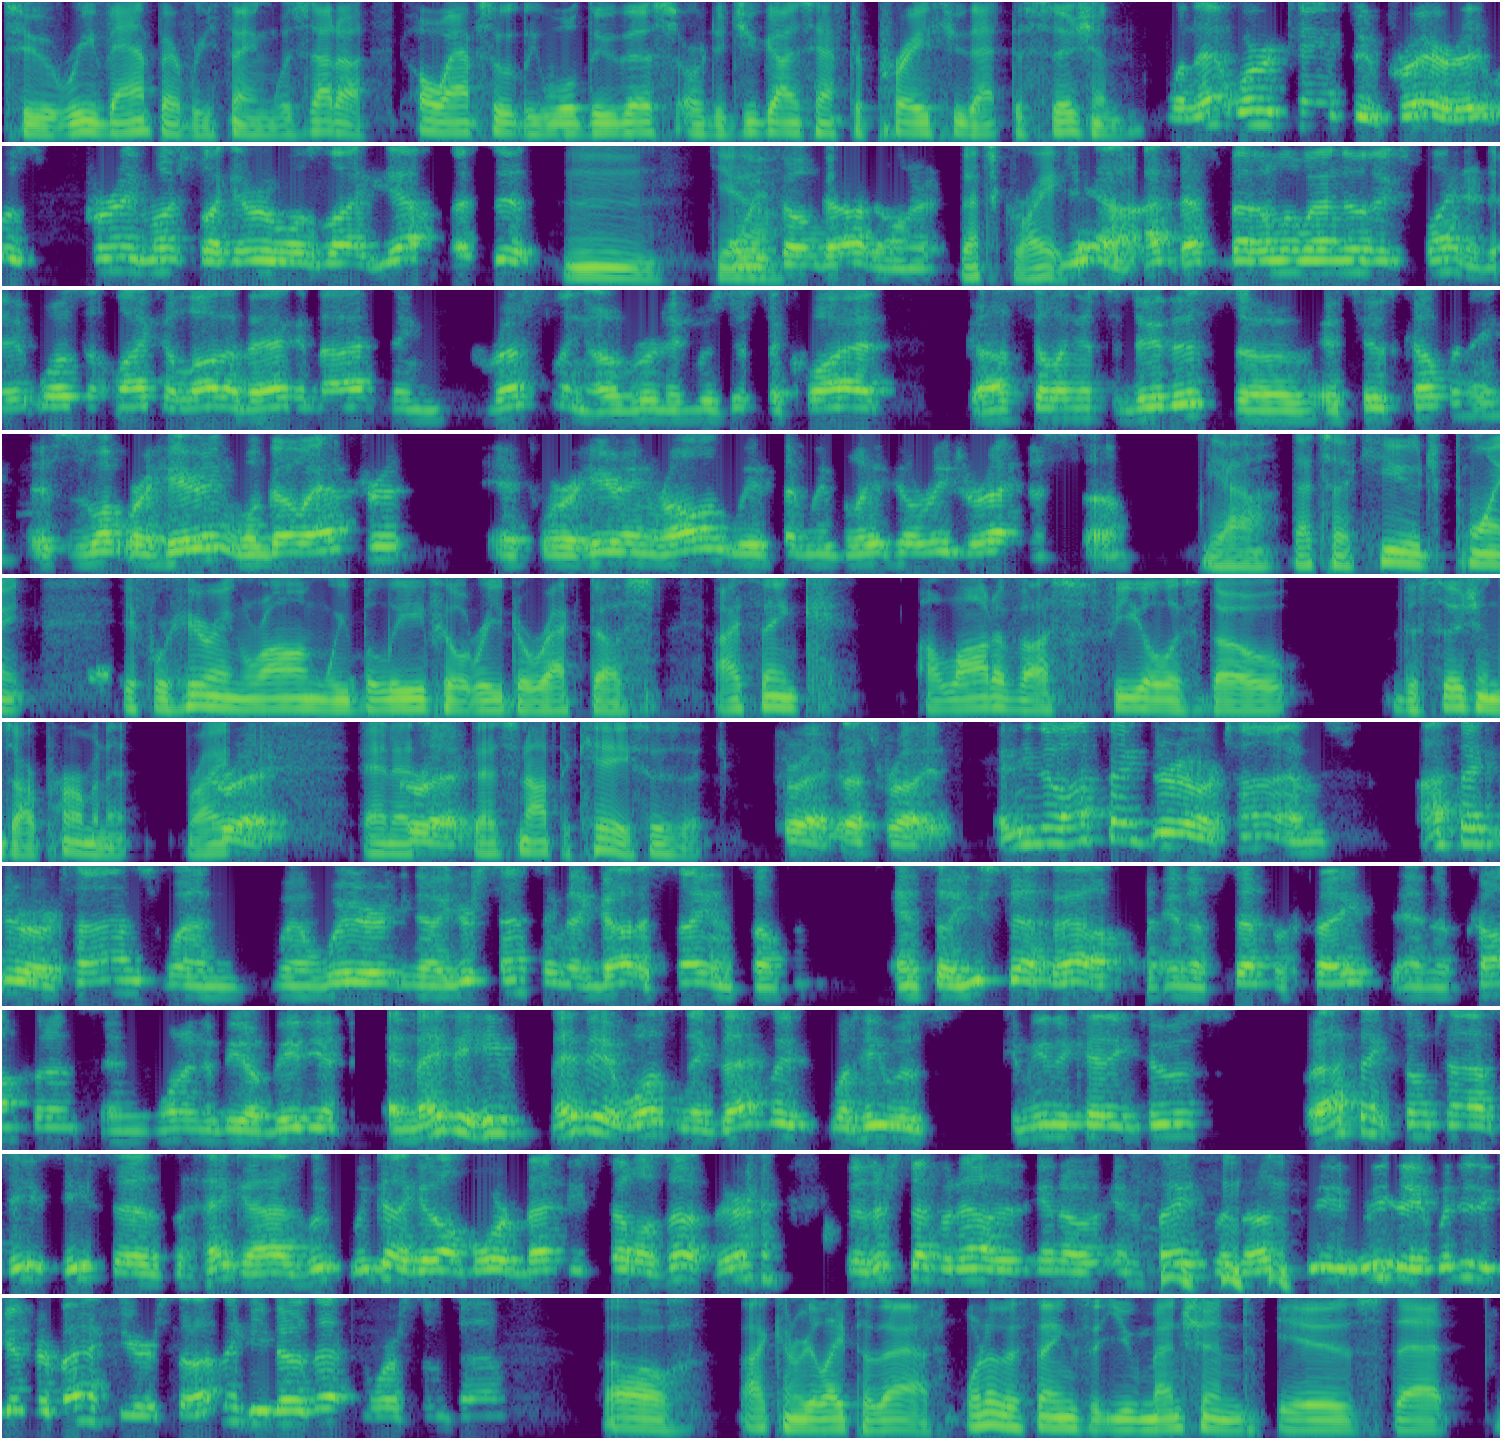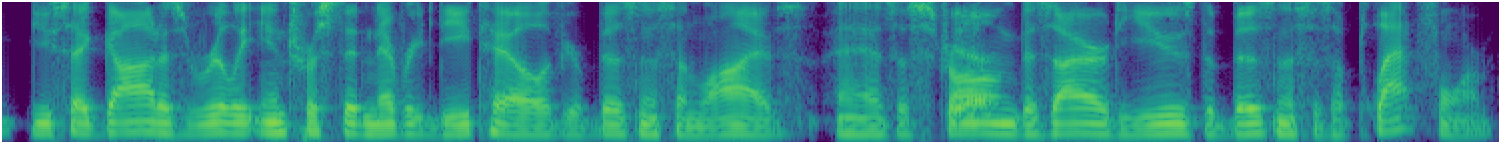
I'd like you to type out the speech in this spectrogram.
to revamp everything. Was that a, oh, absolutely, we'll do this? Or did you guys have to pray through that decision? When that word came through prayer, it was pretty much like everyone was like, yeah, that's it. Mm, yeah. And we felt God on it. That's great. Yeah, I, that's about the only way I know to explain it. It wasn't like a lot of agonizing wrestling over it. It was just a quiet, God's telling us to do this, so it's His company. This is what we're hearing. We'll go after it. If we're hearing wrong, we think we believe He'll redirect us. So yeah, that's a huge point. If we're hearing wrong, we believe he'll redirect us. I think a lot of us feel as though decisions are permanent, right? Correct. And Correct. that's not the case, is it? Correct. That's right. And you know, I think there are times I think there are times when when we're, you know, you're sensing that God is saying something. And so you step out in a step of faith and of confidence and wanting to be obedient. And maybe he maybe it wasn't exactly what he was communicating to us. But I think sometimes he's he says, "Hey guys, we, we got to get on board and back these fellows up. They're they're stepping out, in, you know, in faith with us. we, we, need to, we need to get their back here." So I think he does that for us sometimes. Oh, I can relate to that. One of the things that you mentioned is that you say God is really interested in every detail of your business and lives and has a strong yes. desire to use the business as a platform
